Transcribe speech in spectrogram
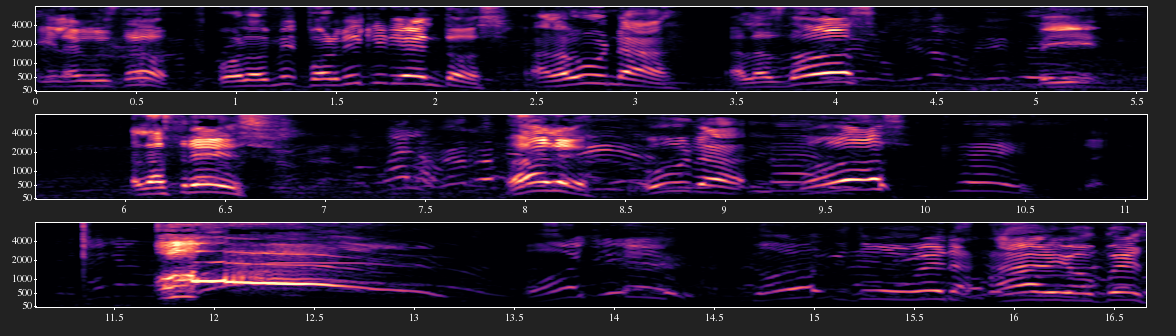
Y le gustó. Por, los, por 1500. A la una. A las dos. Y a las tres. Vale. Una, dos. Tres. Oye. No, sí estuvo buena. Ánimo, pues.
